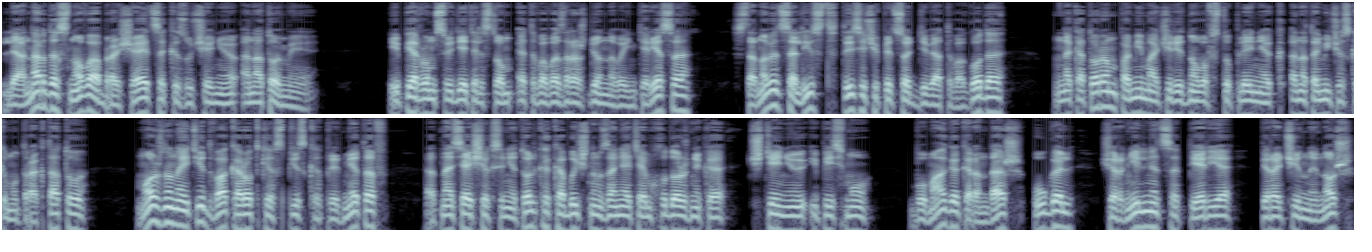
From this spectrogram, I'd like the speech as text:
Леонардо снова обращается к изучению анатомии, и первым свидетельством этого возрожденного интереса становится лист 1509 года, на котором, помимо очередного вступления к анатомическому трактату, можно найти два коротких списка предметов, относящихся не только к обычным занятиям художника, чтению и письму, бумага, карандаш, уголь, чернильница, перья, перочинный нож,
